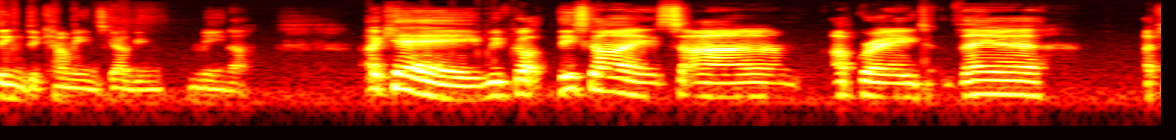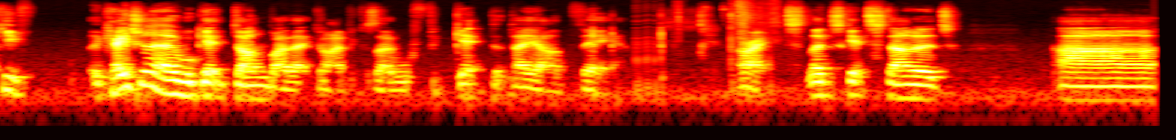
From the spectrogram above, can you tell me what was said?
thing to come in is going to be Mina. Okay, we've got these guys um, upgrade there. I keep occasionally I will get done by that guy because I will forget that they are there. Alright, let's get started. Uh,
